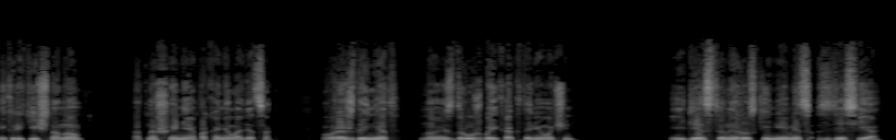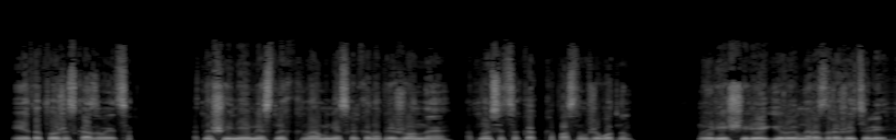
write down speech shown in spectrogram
Не критично, но отношения пока не ладятся. Вражды нет, но и с дружбой как-то не очень. Единственный русский немец здесь я, и это тоже сказывается. Отношение местных к нам несколько напряженное, относятся как к опасным животным. Мы резче реагируем на раздражители,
